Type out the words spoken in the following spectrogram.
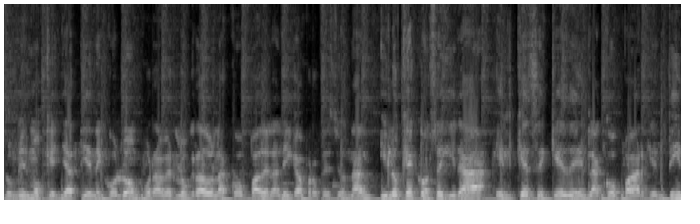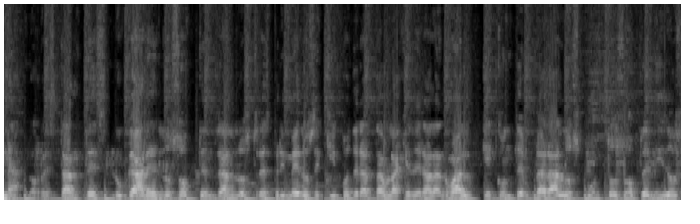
lo mismo que ya tiene Colón por haber logrado la Copa de la Liga Profesional y lo que conseguirá el que se quede en la Copa Argentina. Los restantes lugares los obtendrán los tres primeros equipos de la tabla general anual, que contemplará los puntos obtenidos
